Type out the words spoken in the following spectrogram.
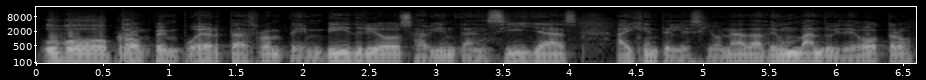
hubo... Rompen puertas, rompen vidrios, avientan sillas, hay gente lesionada de un bando y de otro.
